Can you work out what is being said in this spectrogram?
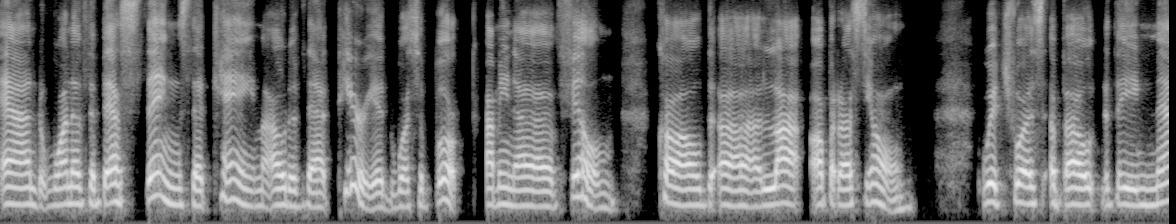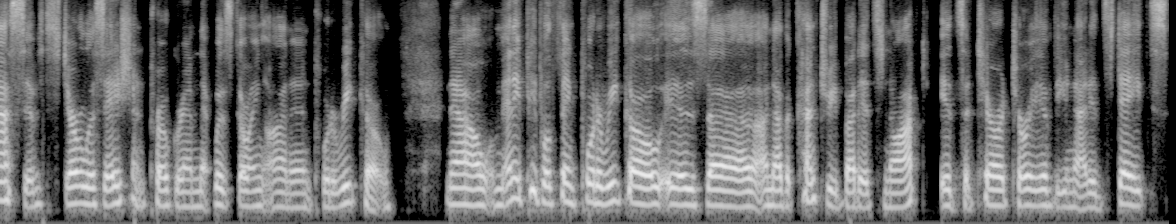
And one of the best things that came out of that period was a book, I mean, a film called uh, La Operación, which was about the massive sterilization program that was going on in Puerto Rico. Now, many people think Puerto Rico is uh, another country, but it's not. It's a territory of the United States.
